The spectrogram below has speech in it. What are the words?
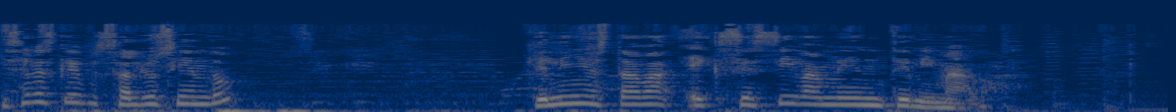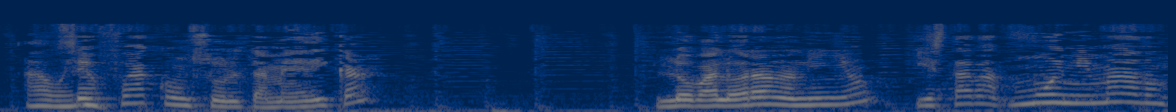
¿Y sabes qué salió siendo? Que el niño estaba excesivamente mimado. Ah, Se fue a consulta médica, lo valoraron al niño y estaba muy mimado.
